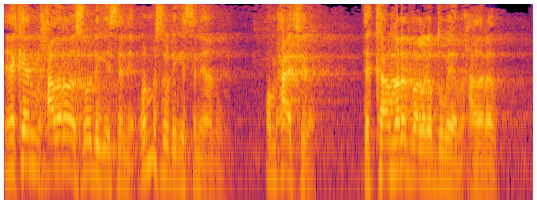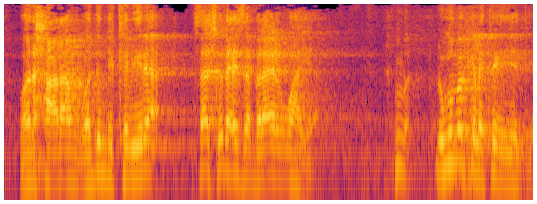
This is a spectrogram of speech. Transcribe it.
kan muxaadarada soo dhegaysanaya war ma soo dhegaysanaya anugu? Oo maxaa jira? Dee kaamarad baa laga dubaya muxaadarada? Waana xaaraam waa dembi kabiira. Masaajka dhexdiisa balaayo lagu haya laguma kala tegaya de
